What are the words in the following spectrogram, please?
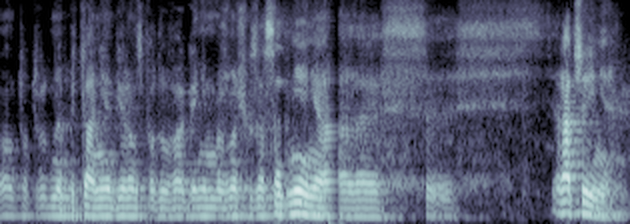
No, to trudne pytanie, biorąc pod uwagę niemożność uzasadnienia, ale raczej nie.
